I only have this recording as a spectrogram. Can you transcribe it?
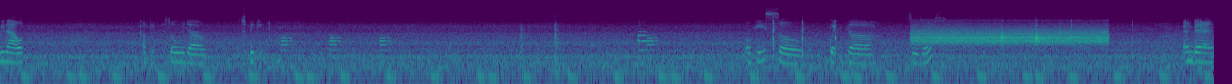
without okay so without speaking. Okay so click the scissors. And then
